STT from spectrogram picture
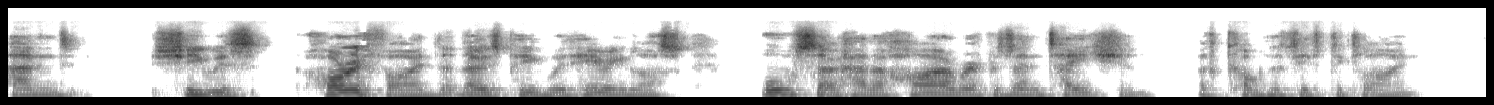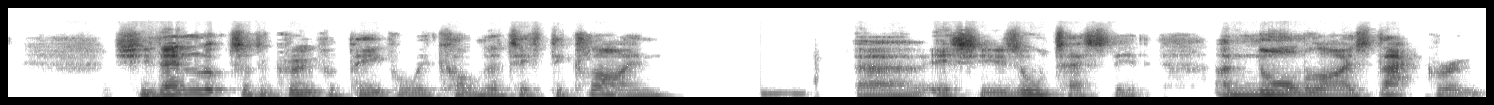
And she was horrified that those people with hearing loss also had a higher representation of cognitive decline. She then looked at a group of people with cognitive decline uh, issues, all tested, and normalized that group.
